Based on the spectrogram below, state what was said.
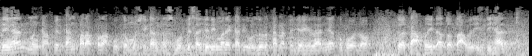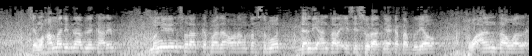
dengan mengkafirkan para pelaku kemusyrikan tersebut. Bisa jadi mereka diuzur karena kejahilannya, kebodoh, ketaklid atau takwil ijtihad. Syekh Muhammad Ibn Abdul Karim mengirim surat kepada orang tersebut dan di antara isi suratnya kata beliau wa anta wal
